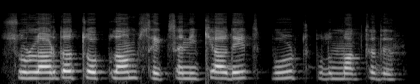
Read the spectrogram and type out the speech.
Surlarda toplam 82 adet burç bulunmaktadır.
